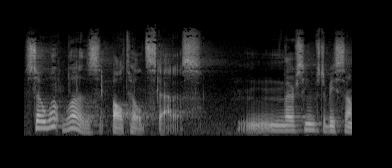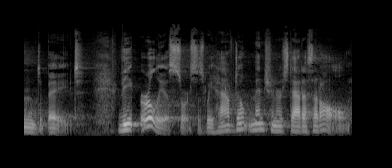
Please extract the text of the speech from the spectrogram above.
So, what was Balthild's status? Mm, there seems to be some debate. The earliest sources we have don't mention her status at all.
